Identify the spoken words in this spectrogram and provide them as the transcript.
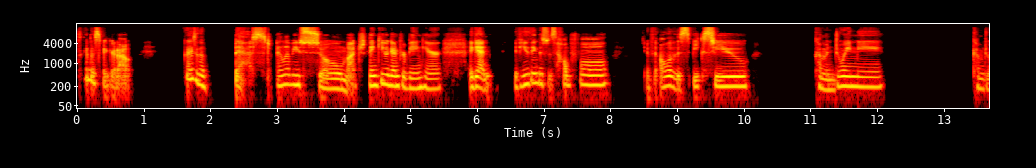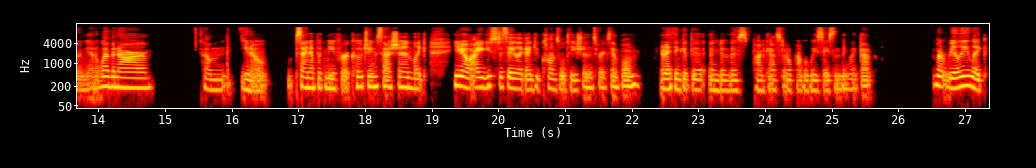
let's get this figured out you guys are the best i love you so much thank you again for being here again if you think this was helpful if all of this speaks to you come and join me. Come join me on a webinar. Come you know sign up with me for a coaching session. Like you know i used to say like i do consultations for example and i think at the end of this podcast it'll probably say something like that. But really like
